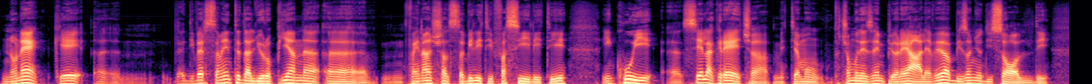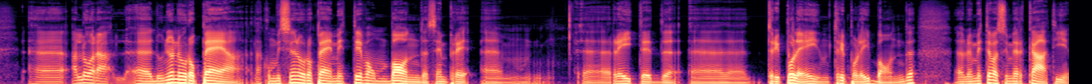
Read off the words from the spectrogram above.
non è che eh, diversamente dall'European uh, Financial Stability Facility, in cui uh, se la Grecia, mettiamo, facciamo un esempio reale, aveva bisogno di soldi, uh, allora l'Unione Europea, la Commissione Europea emetteva un bond sempre um, rated AAA, un AAA bond, lo emetteva sui mercati,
